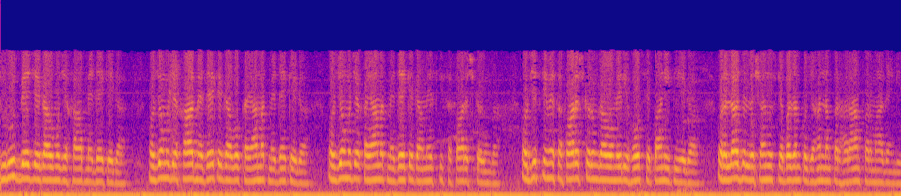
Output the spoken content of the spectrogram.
درود بیچے گا، وہ مجھے خواب میں دیکھے گا۔ اور جو مجھے خواب میں دیکھے گا، وہ قیامت میں دیکھے گا۔ اور جو مجھے قیامت میں دیکھے گا، میں اس کی سفارش کروں گا۔ اور جس کی میں سفارش کروں گا، وہ میری حوض سے پانی پیے گا۔ اور اللہ جل شان اس کے بدن کو جہنم پر حرام فرما دیں گے۔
